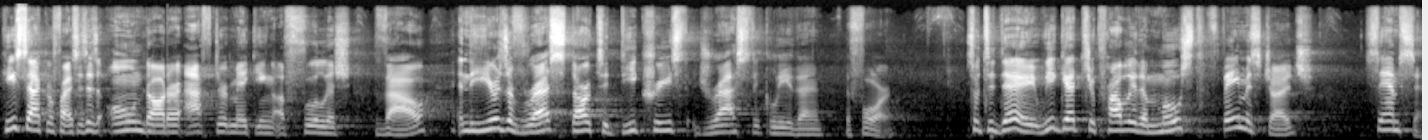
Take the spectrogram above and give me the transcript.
He sacrifices his own daughter after making a foolish vow and the years of rest start to decrease drastically than before. So today, we get to probably the most famous judge, Samson.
